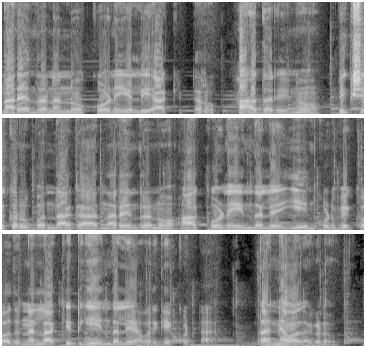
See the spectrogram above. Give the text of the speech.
ನರೇಂದ್ರನನ್ನು ಕೋಣೆಯಲ್ಲಿ ಹಾಕಿಟ್ಟರು. ಆದರೇನು? ಭಿಕ್ಷುಕರು ಬಂದಾಗ ನರೇಂದ್ರನು ಆ ಕೋಣೆಯಿಂದಲೇ ಏನ್ ಕೊಡಬೇಕು ಅದನ್ನೆಲ್ಲ ಕಿಟಕಿಯಿಂದಲೇ ಅವರಿಗೆ ಕೊಟ್ಟ. ಧನ್ಯವಾದಗಳು.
